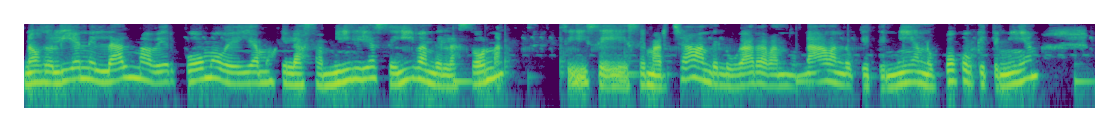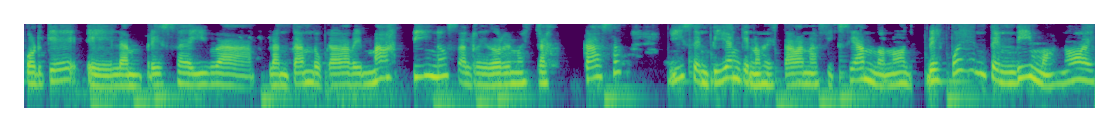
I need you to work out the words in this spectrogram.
Nos dolía en el alma ver cómo veíamos que las familias se iban de la zona ¿sí? se, marchaban del lugar, abandonaban lo que tenían, lo poco que tenían, porque eh, la empresa iba plantando cada vez más pinos alrededor de nuestras casas y sentían que nos estaban asfixiando, ¿no? Después entendimos, ¿no? Es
